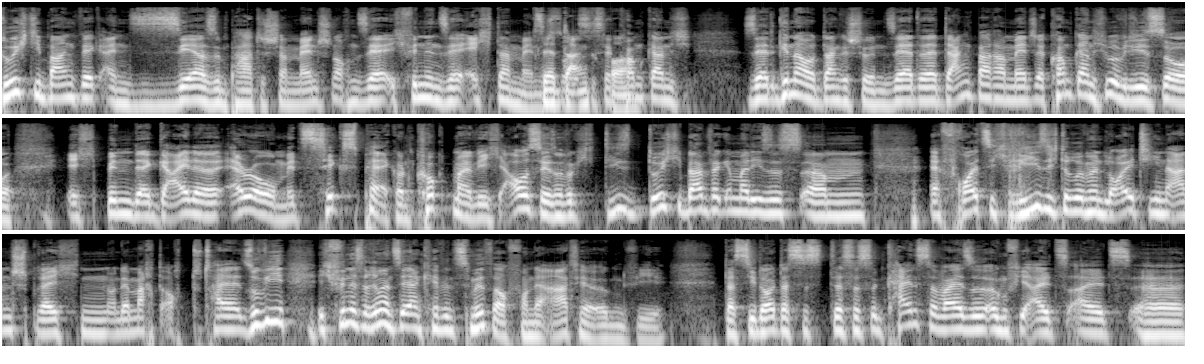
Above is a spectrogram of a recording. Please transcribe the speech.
durch die Bank weg ein sehr sympathischer Mensch, auch ein sehr, ich finde ein sehr echter Mensch. Sehr so, dankbar. Ist, er kommt gar nicht, sehr, genau, Dankeschön, sehr, sehr dankbarer Mensch. Er kommt gar nicht rüber wie dieses so, ich bin der geile Arrow mit Sixpack und guckt mal, wie ich aussehe. So wirklich diese, durch die Bank weg immer dieses, ähm, er freut sich riesig darüber, wenn Leute ihn ansprechen und er macht auch total, so wie, ich finde, es erinnert sehr an Kevin Smith auch von der Art her irgendwie. Dass die Leute, dass es, dass es in keinster Weise irgendwie als, als, äh,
